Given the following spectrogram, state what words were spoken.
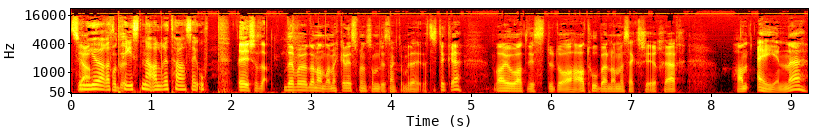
som Ja, gjør at det- prisene aldri tar seg opp. Det ikke sant. Det var jo den andre mekanismen som de snakket om i dette stykket. Var jo at hvis du da har to bønder med seks kyr hver, han ene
